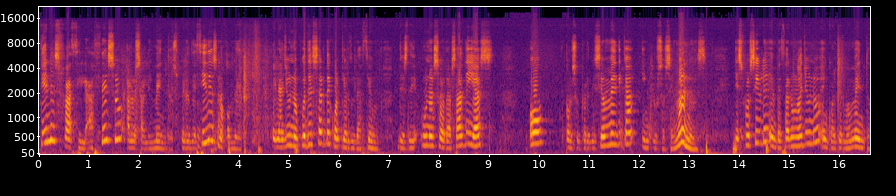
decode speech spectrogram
Tienes fácil acceso a los alimentos, pero decides no comer. El ayuno puede ser de cualquier duración, desde unas horas a días o, con supervisión médica, incluso semanas. Es posible empezar un ayuno en cualquier momento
